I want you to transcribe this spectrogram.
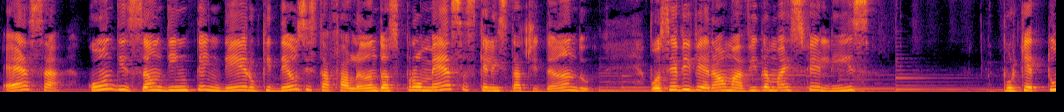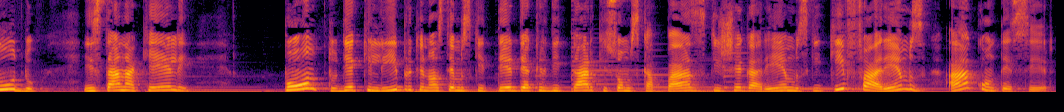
essa condição de entender o que Deus está falando, as promessas que Ele está te dando, você viverá uma vida mais feliz, porque tudo está naquele ponto de equilíbrio que nós temos que ter de acreditar que somos capazes, que chegaremos, que que faremos acontecer.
